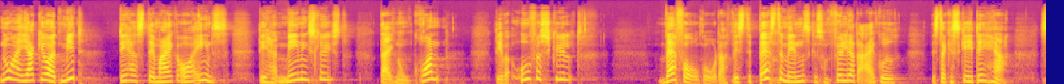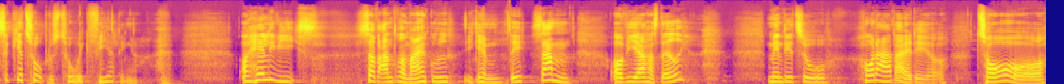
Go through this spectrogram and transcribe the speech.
Nu har jeg gjort mit. Det her stemmer ikke overens. Det her er meningsløst. Der er ikke nogen grund. Det var uforskyldt. Hvad foregår der? Hvis det bedste menneske, som følger dig, Gud, hvis der kan ske det her, så giver 2 plus 2 ikke 4 længere. Og heldigvis, så vandrede mig og Gud igennem det sammen, og vi er her stadig. Men det tog hårdt arbejde og tårer og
